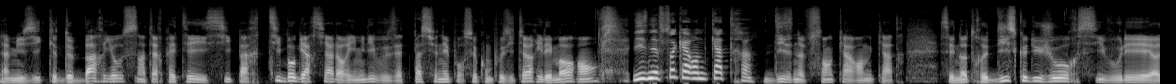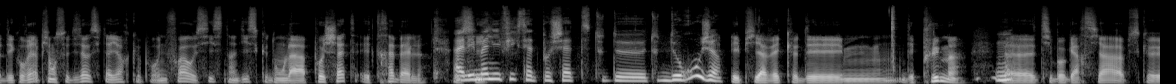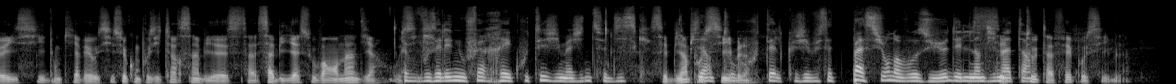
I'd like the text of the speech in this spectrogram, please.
La musique de Barrios, interprétée ici par Thibaut Garcia. Alors, Émilie, vous êtes passionnée pour ce compositeur. Il est mort en 1944. 1944. C'est notre disque du jour, si vous voulez euh, découvrir. Et puis, on se disait aussi d'ailleurs que pour une fois aussi, c'est un disque dont la pochette est très belle. Elle est magnifique, cette pochette, toute de, toute de rouge. Et puis, avec des, mm, des plumes, mm. euh, Thibaut Garcia, puisque ici, donc, il y avait aussi ce compositeur s'habillait souvent en indien. Aussi. Vous allez nous faire réécouter, j'imagine, ce disque. C'est bien possible. Tel que j'ai vu cette passion dans vos yeux dès le lundi matin. Tout à fait possible.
